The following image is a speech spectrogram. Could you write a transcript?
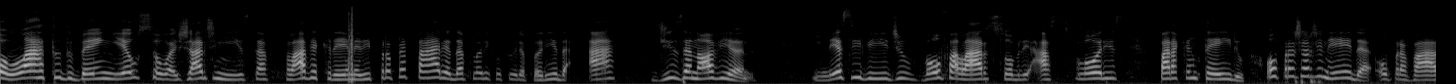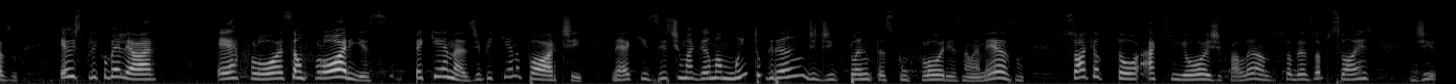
Olá, tudo bem? Eu sou a jardinista Flávia Kremer e proprietária da Floricultura Florida há 19 anos. E nesse vídeo vou falar sobre as flores para canteiro, ou para jardineira, ou para vaso. Eu explico melhor. É flor, são flores pequenas, de pequeno porte, né? Que existe uma gama muito grande de plantas com flores, não é mesmo? Só que eu estou aqui hoje falando sobre as opções de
